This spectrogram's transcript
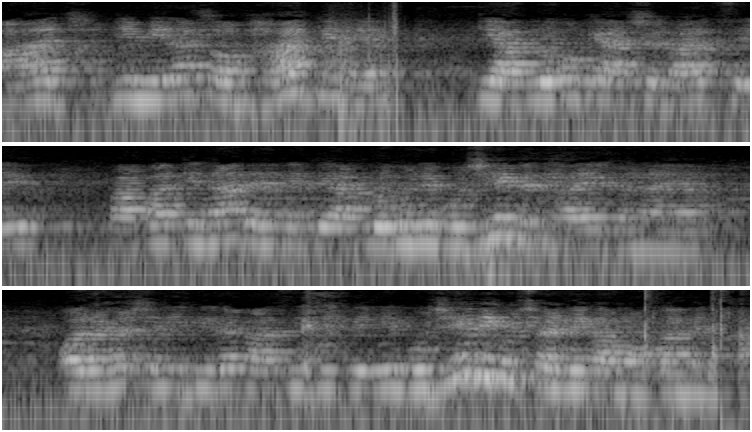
आज ये मेरा सौभाग्य है कि आप लोगों के आशीर्वाद से पापा के ना रहने पे आप लोगों ने मुझे विधायक बनाया और अमर शहीद वीरा पासी जी के लिए मुझे भी कुछ करने का मौका मिला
